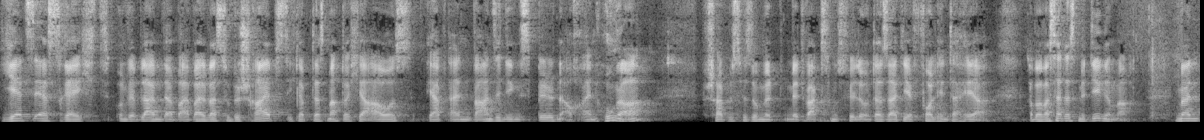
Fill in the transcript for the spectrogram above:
jetzt erst recht und wir bleiben dabei? Weil was du beschreibst, ich glaube, das macht euch ja aus. Ihr habt einen wahnsinnigen Spirit, auch einen Hunger. Beschreibt es ja so mit, mit Wachstumswille und da seid ihr voll hinterher. Aber was hat das mit dir gemacht? Ich meine,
